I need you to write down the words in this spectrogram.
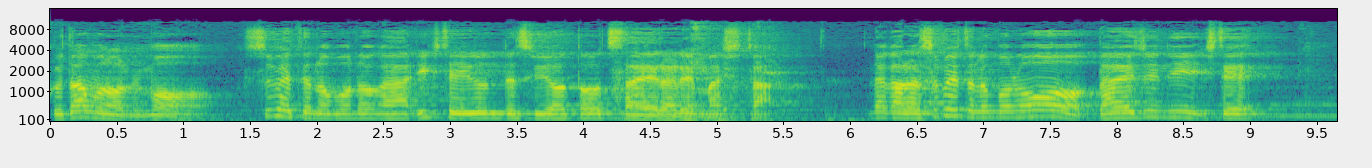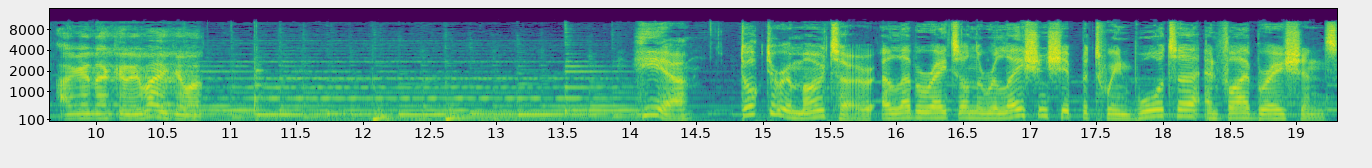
果物にも全てのものが生きているんですよ。と伝えられました。だから全てのものを大事にしてあげなければいけません。Here, Dr. Emoto elaborates on the relationship between water and vibrations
